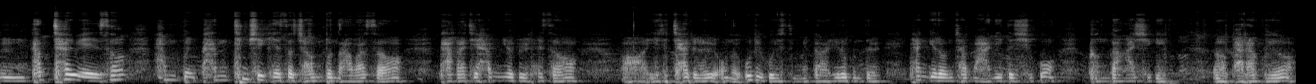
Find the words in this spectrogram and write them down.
음, 각 차회에서 한 분 한 팀씩 해서 전부 나와서 다 같이 합류를 해서 어, 이 차를 오늘 우리고 있습니다. 여러분들 향기로운 차 많이 드시고 건강하시기 어, 바라고요.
